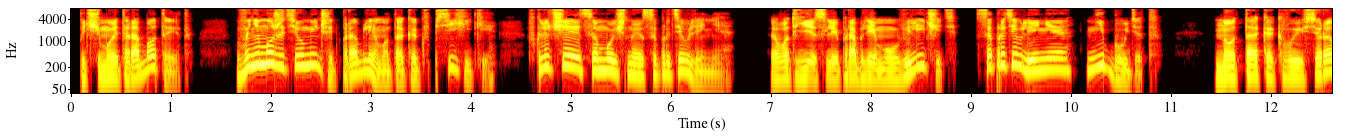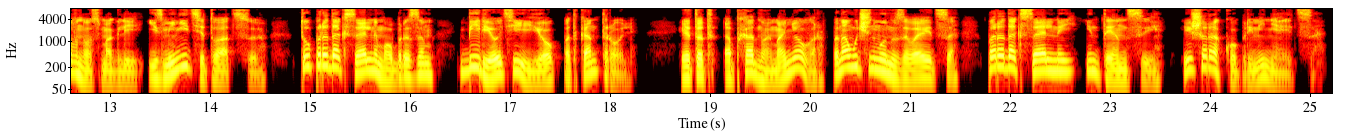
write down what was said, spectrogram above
Почему это работает? Вы не можете уменьшить проблему, так как в психике включается мощное сопротивление. А вот если проблему увеличить, сопротивления не будет. Но так как вы все равно смогли изменить ситуацию, то парадоксальным образом берете ее под контроль. Этот обходной маневр по-научному называется парадоксальной интенцией и широко применяется.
